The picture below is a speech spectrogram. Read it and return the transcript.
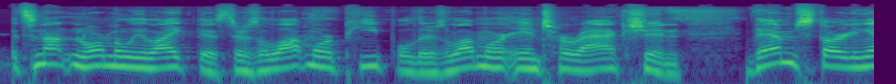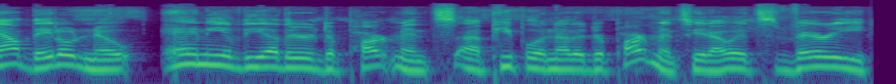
it's not normally like this. There's a lot more people. There's a lot more interaction. Them starting out, they don't know any of the other departments, uh, people in other departments. You know, it's very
